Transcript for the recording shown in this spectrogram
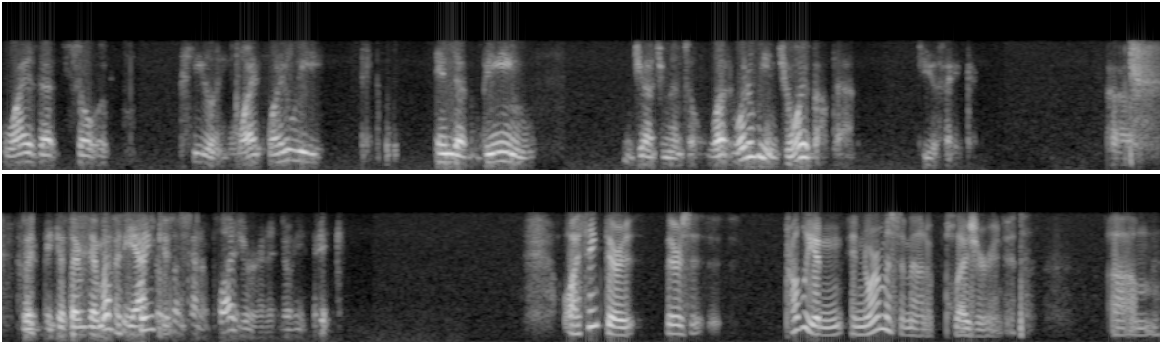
Why is that so appealing? Why why do we end up being judgmental? What what do we enjoy about that? Do you think? Uh, because there, there must be actual some kind of pleasure in it, don't you think? Well, I think there there's a, probably an enormous amount of pleasure in it. Um,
